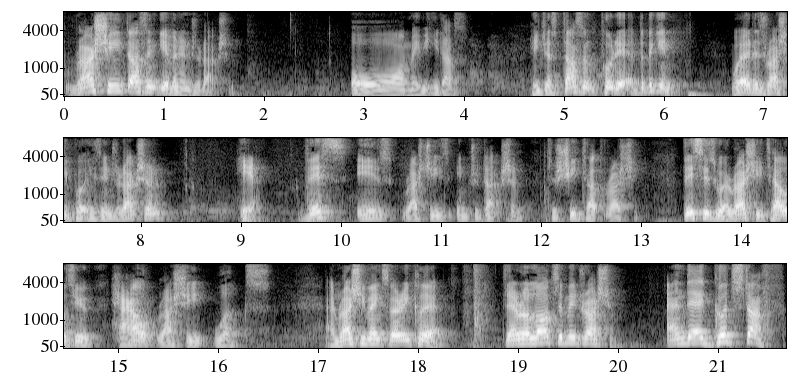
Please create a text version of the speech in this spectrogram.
Rashi doesn't give an introduction. Or maybe he does. He just doesn't put it at the beginning. Where does Rashi put his introduction? Here. This is Rashi's introduction to Shitat Rashi. This is where Rashi tells you how Rashi works. And Rashi makes very clear there are lots of midrashim, and they're good stuff,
